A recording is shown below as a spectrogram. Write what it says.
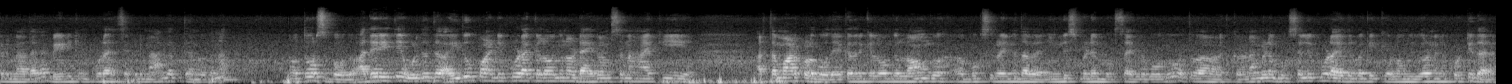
ಕಡಿಮೆ ಆದಾಗ ಬೇಡಿಕೆ ಕೂಡ ಹೆಚ್ಚು ಕಡಿಮೆ ಆಗುತ್ತೆ ಅನ್ನೋದನ್ನು ನಾವು ತೋರಿಸ್ಬೋದು. ಅದೇ ರೀತಿ ಉಳಿದದ್ದು ಐದು ಪಾಯಿಂಟಿಗೆ ಕೂಡ ಕೆಲವೊಂದು ನಾವು ಡಯಾಗ್ರಾಮ್ಸನ್ನು ಹಾಕಿ ಅರ್ಥ ಮಾಡ್ಕೊಳ್ಬೋದು. ಯಾಕಂದರೆ ಕೆಲವೊಂದು ಲಾಂಗ್ ಬುಕ್ಸ್ಗಳೇನಿದ್ದಾವೆ ಇಂಗ್ಲೀಷ್ ಮೀಡಿಯಂ ಬುಕ್ಸ್ ಆಗಿರ್ಬೋದು ಅಥವಾ ಕನ್ನಡ ಮೀಡಿಯಂ ಬುಕ್ಸಲ್ಲಿ ಕೂಡ ಇದ್ರ ಬಗ್ಗೆ ಕೆಲವೊಂದು ವಿವರಣೆ ಕೊಟ್ಟಿದ್ದಾರೆ.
